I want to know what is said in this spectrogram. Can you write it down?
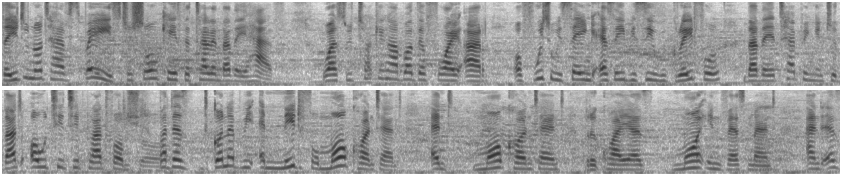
they do not have space to showcase the talent that they have. Whilst we're talking about the 4IR, of which we're saying SABC, we're grateful that they're tapping into that OTT platform. Sure. But there's going to be a need for more content, and more content requires more investment. And as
